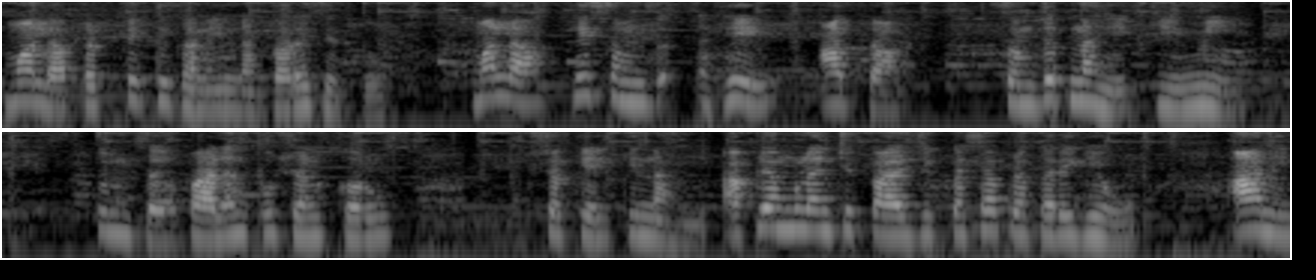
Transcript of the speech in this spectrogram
मला प्रत्येक ठिकाणी नकारच येतो. मला हे समज हे आता समजत नाही की मी तुमचं पालनपोषण करू शकेल की नाही आपल्या मुलांची काळजी कशा प्रकारे घेऊ? आणि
